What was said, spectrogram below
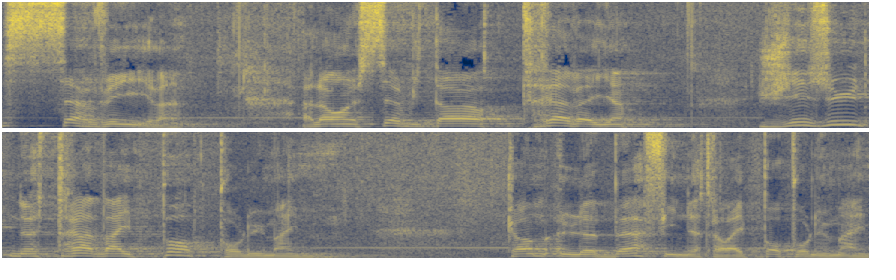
servir. Alors un serviteur travaillant. Jésus ne travaille pas pour lui-même. Comme le bœuf, il ne travaille pas pour lui-même.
